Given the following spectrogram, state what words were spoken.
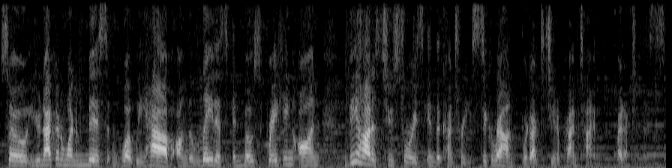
So you're not going to want to miss what we have on the latest and most breaking on the hottest two stories in the country. Stick around. We're Dr. Gina Prime Time right after this.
